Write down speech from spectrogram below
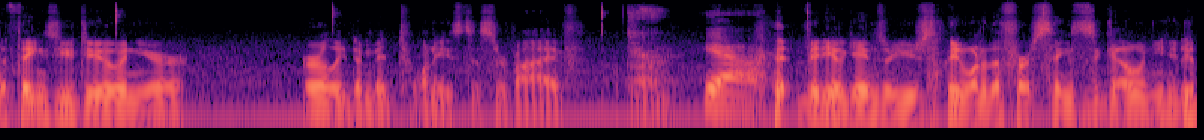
the things you do in your early to mid twenties to survive. Um, Yeah. video games are usually one of the first things to go when you need To to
